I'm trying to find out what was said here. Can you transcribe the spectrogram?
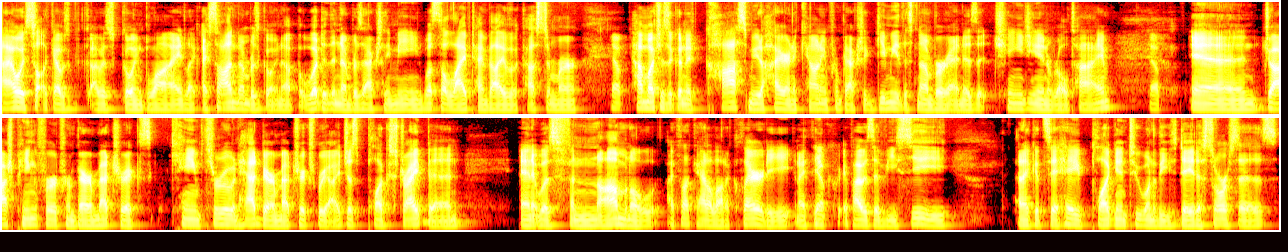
I always felt like I was I was going blind. Like I saw numbers going up, but what did the numbers actually mean? What's the lifetime value of a customer? Yep. How much is it going to cost me to hire an accounting firm to actually give me this number, and is it changing in real time? Yep. and Josh Pigford from Baremetrics came through and had Baremetrics where I just plugged Stripe in, and it was phenomenal. I felt like I had a lot of clarity, and I think if I was a VC, and I could say, "Hey, plug into one of these data sources,"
